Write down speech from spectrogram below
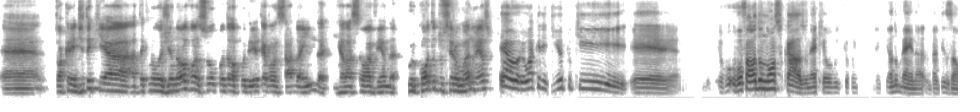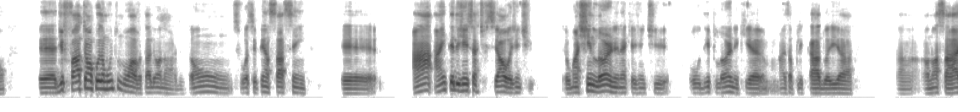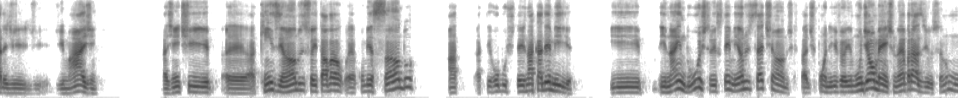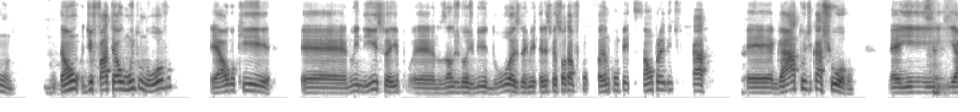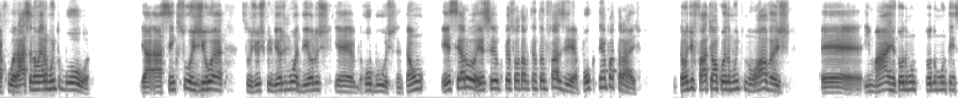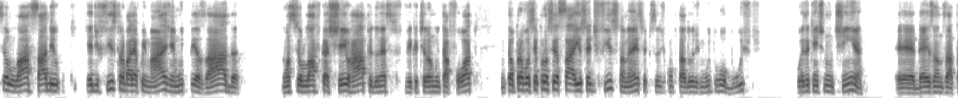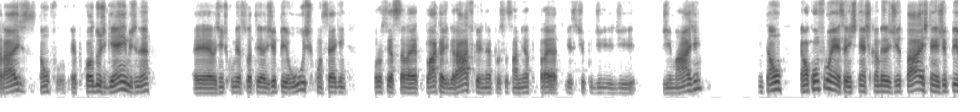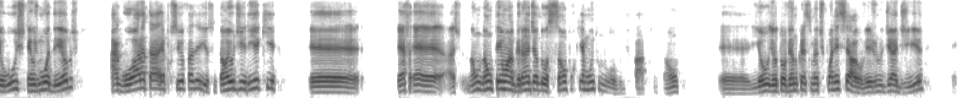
é, tu acredita que a, a, tecnologia não avançou quando ela poderia ter avançado ainda em relação à venda por conta do ser humano mesmo? É, eu, eu acredito que é, eu, vou, eu, vou, falar do nosso caso, né, que eu, que eu entendo bem na, na visão. É, de fato é uma coisa muito nova, tá, Leonardo? Então, se você pensar assim, é, a, a inteligência artificial, a gente, o machine learning, né, que a gente, ou deep learning, que é mais aplicado aí a a, a nossa área de, de, de, imagem, a gente, é, há 15 anos, isso aí estava é, começando a, a, ter robustez na academia. E, e na indústria, isso tem menos de 7 anos, que está disponível aí mundialmente, não é Brasil, isso é no mundo. Uhum. Então, de fato, é algo muito novo, é algo que é, no início, aí, é, nos anos 2012, 2013, o pessoal estava fazendo competição para identificar é, gato de cachorro né? e, e, a acurácia não era muito boa. E assim que surgiu, surgiu os primeiros modelos é, robustos. Então, esse era o, esse é o que o pessoal estava tentando fazer, há pouco tempo atrás. Então, de fato, é uma coisa muito nova. As, é, imagem, todo mundo, todo mundo tem celular, sabe que é difícil trabalhar com imagem, é muito pesada. Nosso celular fica cheio rápido, né? Fica tirando muita foto. Então, para você processar isso é difícil também. Você precisa de computadores muito robustos, coisa que a gente não tinha é, 10 anos atrás. Então, é por causa dos games, né? É, a gente começou a ter as GPUs que conseguem processar é, placas gráficas, né? Processamento para esse tipo de, de, de imagem. Então, é uma confluência. A gente tem as câmeras digitais, tem as GPUs, tem os modelos. Agora tá, é possível fazer isso. Então, eu diria que é, é, é, não, não tem uma grande adoção porque é muito novo, de fato. Então, é, e eu estou vendo um crescimento exponencial. Eu vejo no dia a dia,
